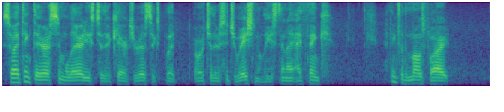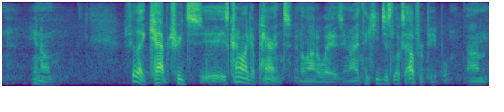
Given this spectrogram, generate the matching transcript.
So I think there are similarities to their characteristics, but or to their situation at least. And I, I think, I think for the most part, you know, I feel like Cap treats is kind of like a parent in a lot of ways. You know, I think he just looks out for people. Um,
